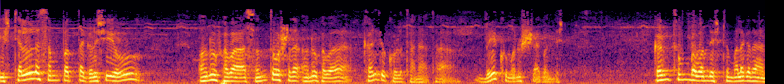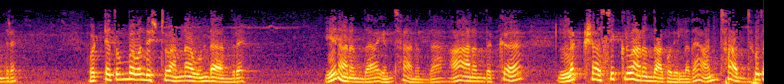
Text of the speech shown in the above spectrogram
ಇಷ್ಟೆಲ್ಲ ಸಂಪತ್ತ ಗಳಿಸಿಯೋ ಅನುಭವ, ಸಂತೋಷದ ಅನುಭವ ಕಳೆದುಕೊಳ್ತಾನಾತ ಬೇಕು ಮನುಷ್ಯ ಒಂದಿಷ್ಟು. ಕಣ್ತುಂಬ ಒಂದಿಷ್ಟು ಮಲಗದ ಅಂದ್ರೆ ಹೊಟ್ಟೆ ತುಂಬ ಒಂದಿಷ್ಟು ಅನ್ನ, ಉಂಡ ಅಂದ್ರೆ ಏನು ಆನಂದ? ಎಂಥ ಆನಂದ? ಆ ಆನಂದಕ್ಕೆ ಲಕ್ಷ ಸಿಕ್ಕರೂ ಆನಂದ ಆಗೋದಿಲ್ಲದ, ಅಂಥ ಅದ್ಭುತ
